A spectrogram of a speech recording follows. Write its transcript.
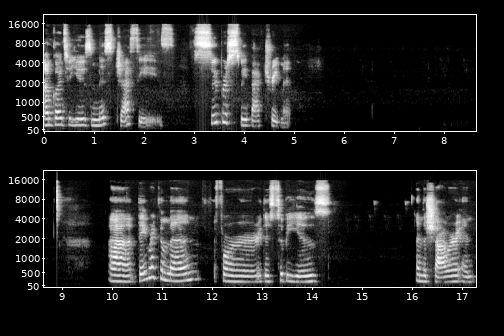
I'm going to use Miss Jessie's Super Sweet Back Treatment. Uh, they recommend for this to be used in the shower and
